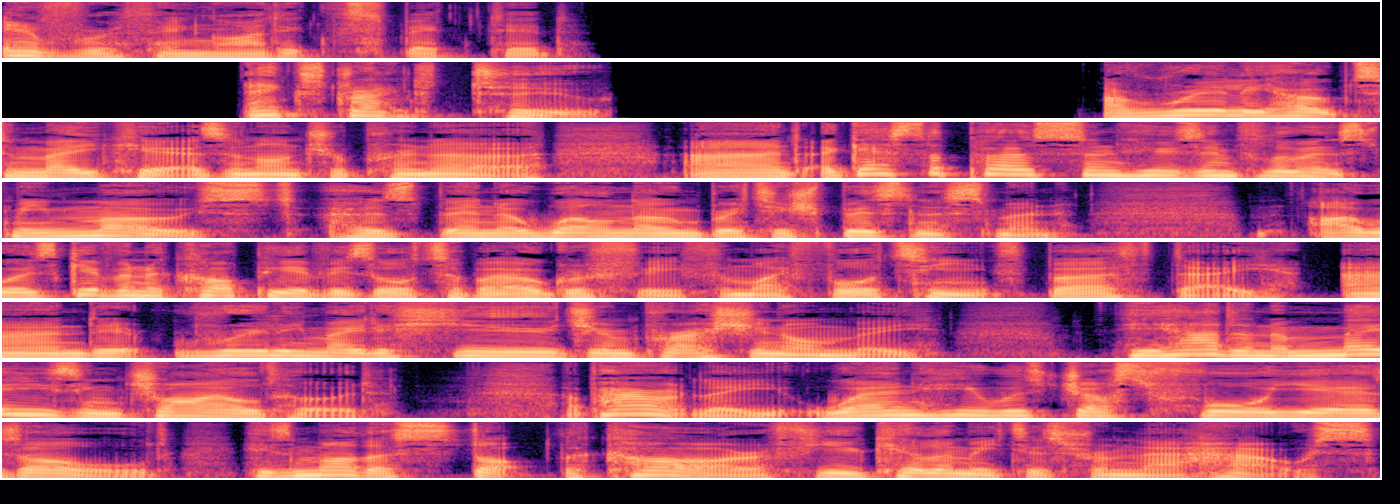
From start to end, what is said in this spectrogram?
everything I'd expected. Extract 2. I really hope to make it as an entrepreneur, and I guess the person who's influenced me most has been a well known British businessman. I was given a copy of his autobiography for my 14th birthday, and it really made a huge impression on me. He had an amazing childhood. Apparently, when he was just four years old, his mother stopped the car a few kilometres from their house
